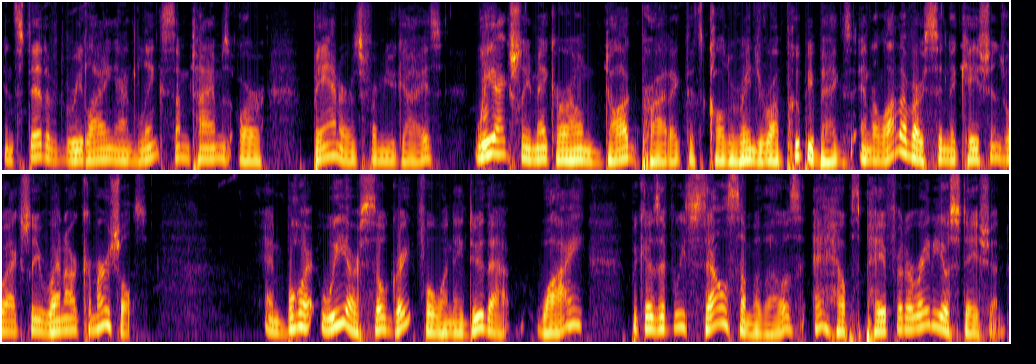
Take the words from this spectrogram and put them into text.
instead of relying on links sometimes or banners from you guys, we actually make our own dog product. It's called Ranger Rob Poopy Bags, and a lot of our syndications will actually run our commercials. And boy, we are so grateful when they do that. Why? Because if we sell some of those, it helps pay for the radio station.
